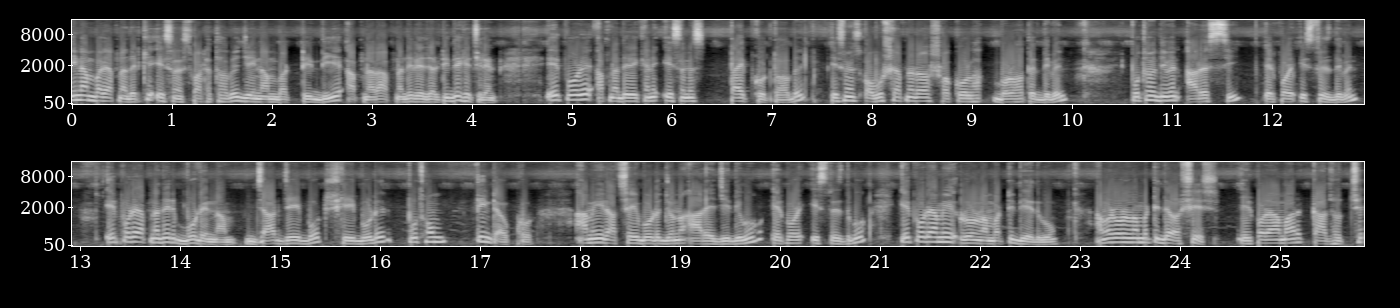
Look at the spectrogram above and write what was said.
এই নাম্বারে আপনাদেরকে এস এম এস পাঠাতে হবে। যেই নাম্বারটি দিয়ে আপনারা আপনাদের রেজাল্টটি দেখেছিলেন। এরপরে আপনাদের এখানে এস এম এস টাইপ করতে হবে। এস এম এস অবশ্যই আপনারা সকল বড় হাতের দেবেন। প্রথমে দিবেন আর এস সি এরপরে স্পেস দিবেন। এরপরে আপনাদের বোর্ডের নাম, যার যে বোর্ড সেই বোর্ডের প্রথম তিনটা অক্ষর। আমি রাজশাহী বোর্ডের জন্য আর জি দেবো, এরপরে স্পেস দেবো, এরপরে আমি রোল নাম্বারটি দিয়ে দেবো। আমার রোল নাম্বারটি দেওয়া শেষ। এরপরে আমার কাজ হচ্ছে,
